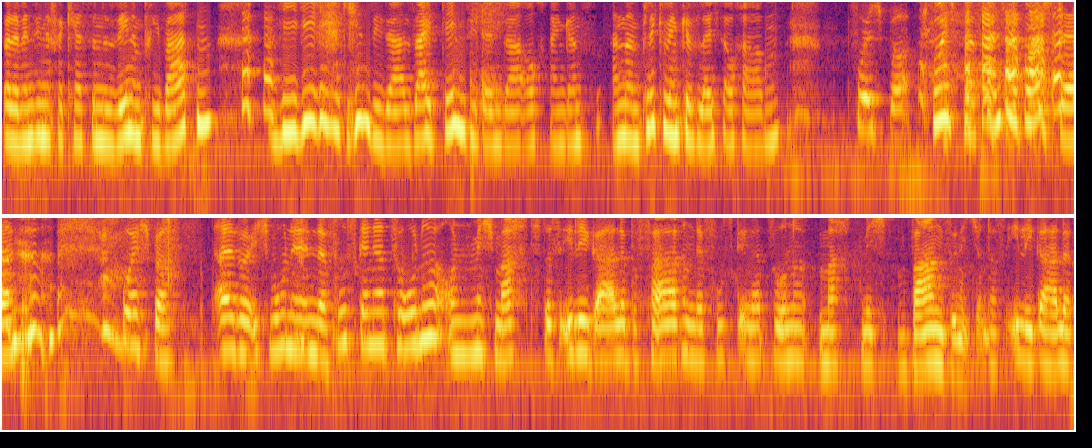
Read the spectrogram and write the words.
oder wenn Sie eine Verkehrssünde sehen im Privaten, wie, wie reagieren Sie da, seitdem Sie denn da auch einen ganz anderen Blickwinkel vielleicht auch haben? Furchtbar. Furchtbar, das kann ich mir vorstellen. Furchtbar. Also ich wohne in der Fußgängerzone und mich macht das illegale Befahren der Fußgängerzone macht mich wahnsinnig und das illegale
